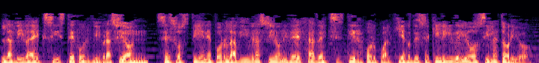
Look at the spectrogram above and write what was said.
La vida existe por vibración, se sostiene por la vibración y deja de existir por cualquier desequilibrio oscilatorio.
